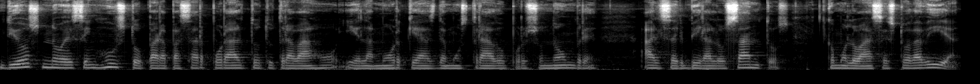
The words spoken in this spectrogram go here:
Dios no es injusto para pasar por alto tu trabajo y el amor que has demostrado por su nombre al servir a los santos, como lo haces todavía,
